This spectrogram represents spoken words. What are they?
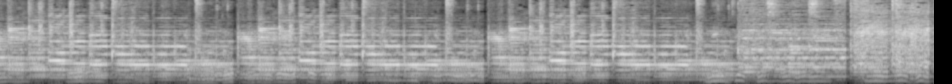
Need you.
